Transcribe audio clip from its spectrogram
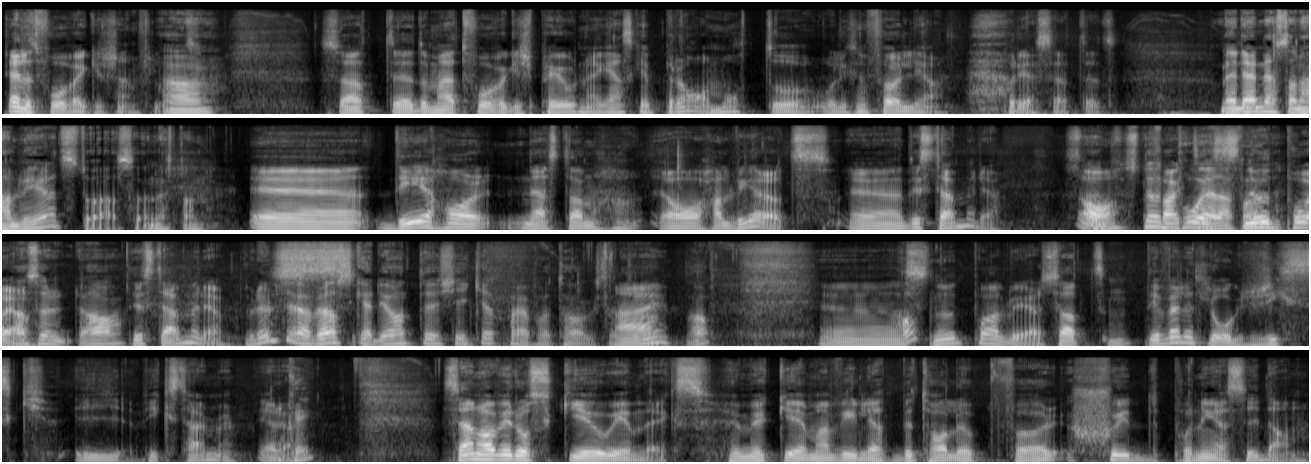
Eller två veckor sedan, förlåt. Ja. Så att eh, de här två veckors perioderna är ganska bra mått att att liksom följa på det sättet. Men det har nästan halverats då alltså? Nästan. Eh, det har nästan ja, halverats. Eh, det stämmer det. Ja, snudd faktiskt. på i alla fall. Snudd på, ja. Alltså, ja. Det stämmer det. Jag blev lite överraskad, jag har inte kikat på det här på ett tag. Så Nej. Ja. Eh, snudd på halverat. Så att Mm. det är väldigt låg risk i VIX-termer. Okej. Sen har vi då SKEW-index. Hur mycket är man villig att betala upp för skydd på nedsidan?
